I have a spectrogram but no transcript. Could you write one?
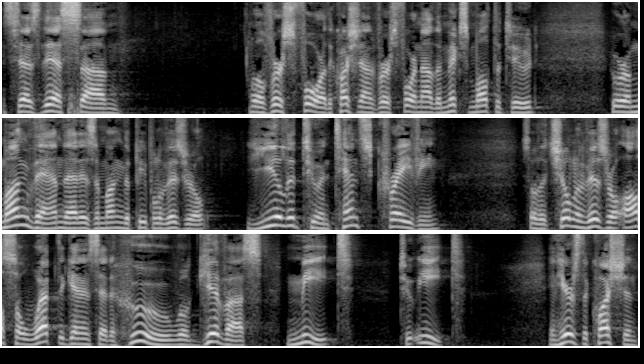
It says this, um, well, verse 4, the question on verse 4 now the mixed multitude who were among them, that is, among the people of Israel, yielded to intense craving so the children of Israel also wept again and said, Who will give us meat to eat? And here's the question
